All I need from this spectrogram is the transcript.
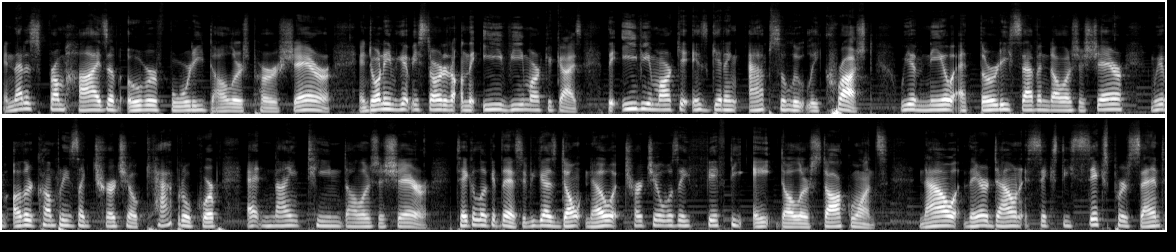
and that is from highs of over $40 per share. And don't even get me started on the EV market, guys. The EV market is getting absolutely crushed. We have NIO at $37 a share, we have other companies like Churchill Capital Corp at $19 a share. Take a look at this. If you guys don't know, Churchill was a $58 stock once. Now they're down 66%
